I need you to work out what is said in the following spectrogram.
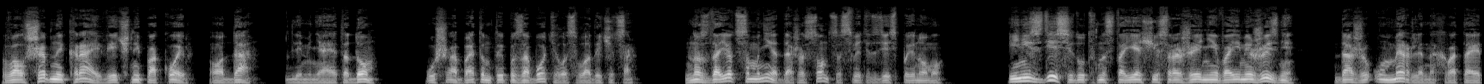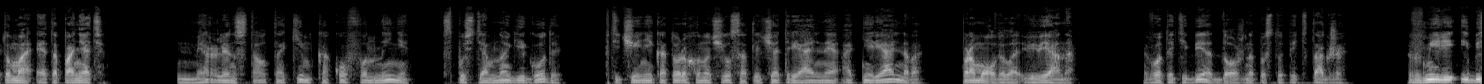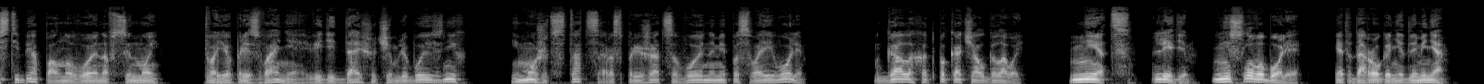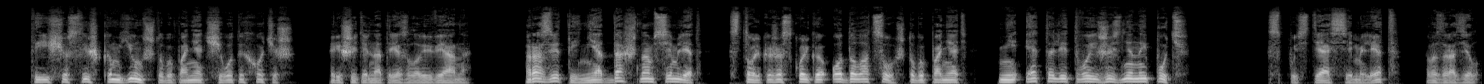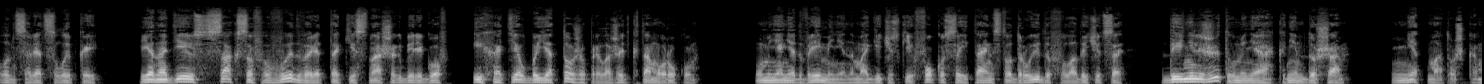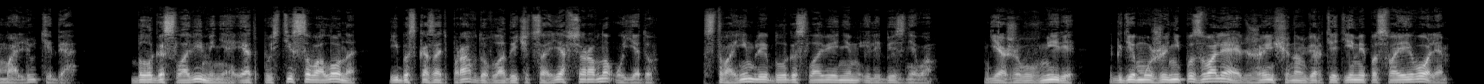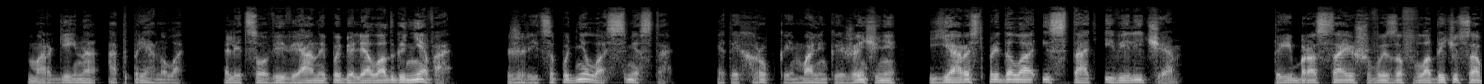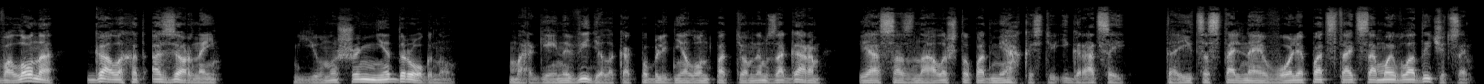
Волшебный край, вечный покой. О да, для меня это дом. Уж об этом ты позаботилась, владычица. Но, сдается мне, даже солнце светит здесь по-иному. И не здесь идут настоящие сражения во имя жизни. Даже у Мерлина хватает ума это понять. Мерлин стал таким, каков он ныне, спустя многие годы, в течение которых он учился отличать реальное от нереального, промолвила Вивиана. Вот и тебе должно поступить так же. В мире и без тебя полно воинов, сын мой. Твое призвание — видеть дальше, чем любой из них, и может статься распоряжаться воинами по своей воле. Галахат покачал головой. «Нет, леди, ни слова более. Эта дорога не для меня». «Ты еще слишком юн, чтобы понять, чего ты хочешь», — решительно отрезала Вивиана. «Разве ты не отдашь нам семь лет, столько же, сколько отдал отцу, чтобы понять, не это ли твой жизненный путь?» «Спустя семь лет?» — возразил Ланселет с улыбкой. «Я надеюсь, саксов выдворят таки с наших берегов, и хотел бы я тоже приложить к тому руку. У меня нет времени на магические фокусы и таинства друидов, владычица, да и не лежит у меня к ним душа. Нет, матушка, молю тебя. Благослови меня и отпусти Савалона, ибо сказать правду, владычица, я все равно уеду. С твоим ли благословением или без него? Я живу в мире, где мужи не позволяют женщинам вертеть ими по своей воле. Маргейна отпрянула. Лицо Вивианы побелело от гнева. Жрица поднялась с места. Этой хрупкой маленькой женщине ярость придала и стать, и величие. «Ты бросаешь вызов владычице Авалона, Галахат Озерный!» Юноша не дрогнул. Маргейна видела, как побледнел он под темным загаром, и осознала, что под мягкостью и грацией таится стальная воля подстать самой владычице.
